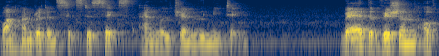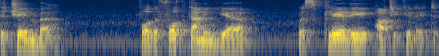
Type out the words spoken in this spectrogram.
166th annual general meeting, where the vision of the Chamber for the forthcoming year was clearly articulated.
